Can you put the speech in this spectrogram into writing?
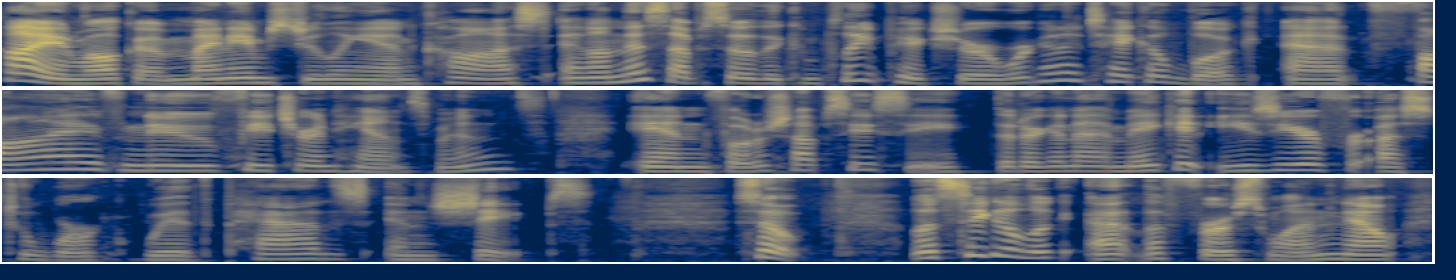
Hi and welcome. My name is Julieanne Kost, and on this episode of The Complete Picture, we're going to take a look at five new feature enhancements in Photoshop CC that are going to make it easier for us to work with paths and shapes. So let's take a look at the first one. Now,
